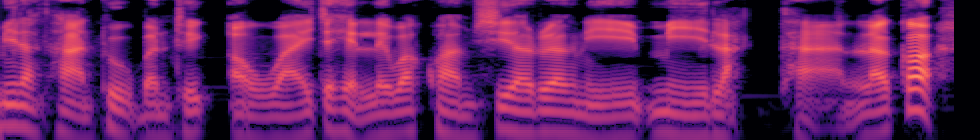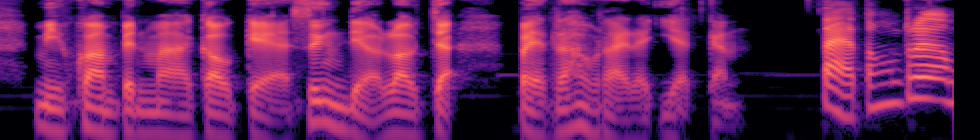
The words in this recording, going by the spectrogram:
มีหลักฐานถูกบันทึกเอาไว้จะเห็นเลยว่าความเชื่อเรื่องนี้มีหลักฐาน แล้วก็มีความเป็นมาเก่าแก่ ซึ่งเดี๋ยวเราจะไปเล่ารายละเอียดกัน แต่ต้องเริ่ม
